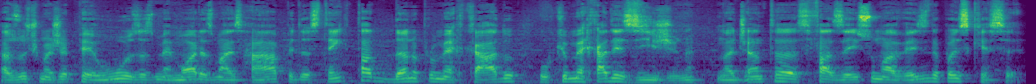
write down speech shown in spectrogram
as últimas GPUs, as memórias mais rápidas, tem que estar tá dando para o mercado o que o mercado exige, né? Não adianta fazer isso uma vez e depois esquecer.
